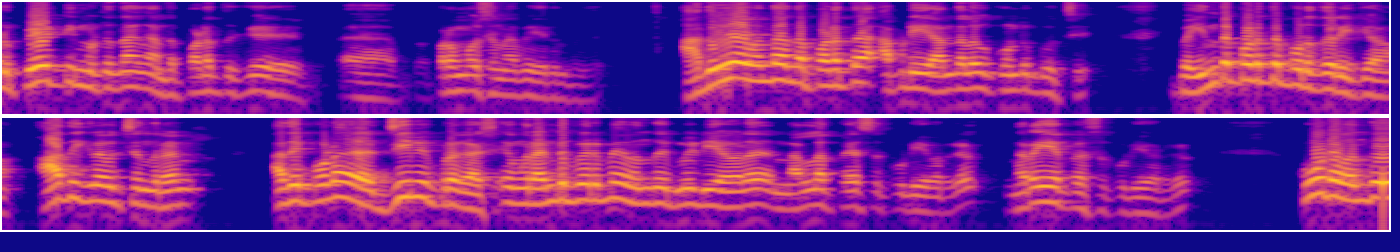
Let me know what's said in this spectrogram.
ஒரு பேட்டி மட்டும்தாங்க அந்த படத்துக்கு ப்ரமோஷனாகவே இருந்தது. அதுவே வந்து அந்த படத்தை அப்படி அந்த அளவுக்கு கொண்டு போச்சு. இப்போ இந்த படத்தை பொறுத்த வரைக்கும் ஆதிக் ரவிச்சந்திரன் அதே போல் ஜிவி பிரகாஷ் இவங்க ரெண்டு பேருமே வந்து மீடியாவில் நல்லா பேசக்கூடியவர்கள் நிறைய பேசக்கூடியவர்கள். கூட வந்து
